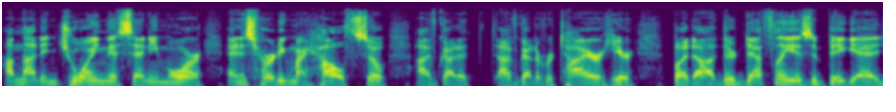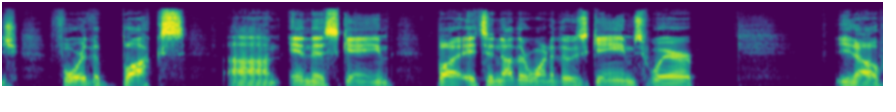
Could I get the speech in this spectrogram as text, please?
i'm not enjoying this anymore and it's hurting my health so i've got to i've got to retire here but uh, there definitely is a big edge for the Bucs um, in this game. But it's another one of those games where, you know,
